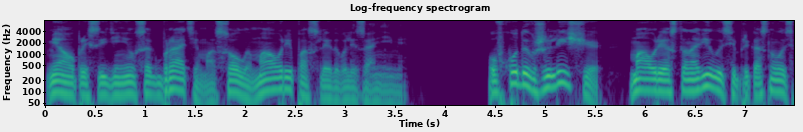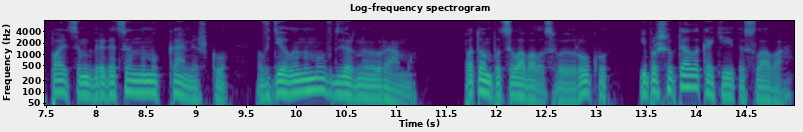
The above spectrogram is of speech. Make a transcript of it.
Мяу присоединился к братьям, а Сол и Маури последовали за ними. У входа в жилище Маури остановилась и прикоснулась пальцем к драгоценному камешку, вделанному в дверную раму. Потом поцеловала свою руку и прошептала какие-то слова.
